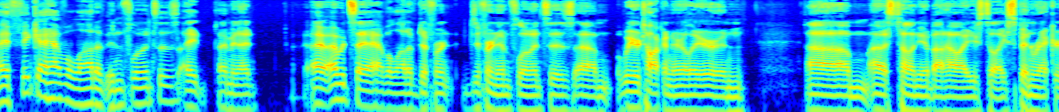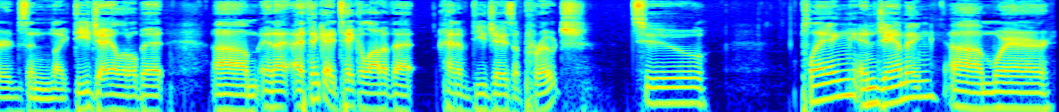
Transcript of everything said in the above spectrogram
I think I have a lot of influences. I. I mean. I. I, I would say I have a lot of different different influences. Um. We were talking earlier, and um, I was telling you about how I used to like spin records and like DJ a little bit. Um. And I. I think I take a lot of that kind of DJ's approach to playing and jamming, um, where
